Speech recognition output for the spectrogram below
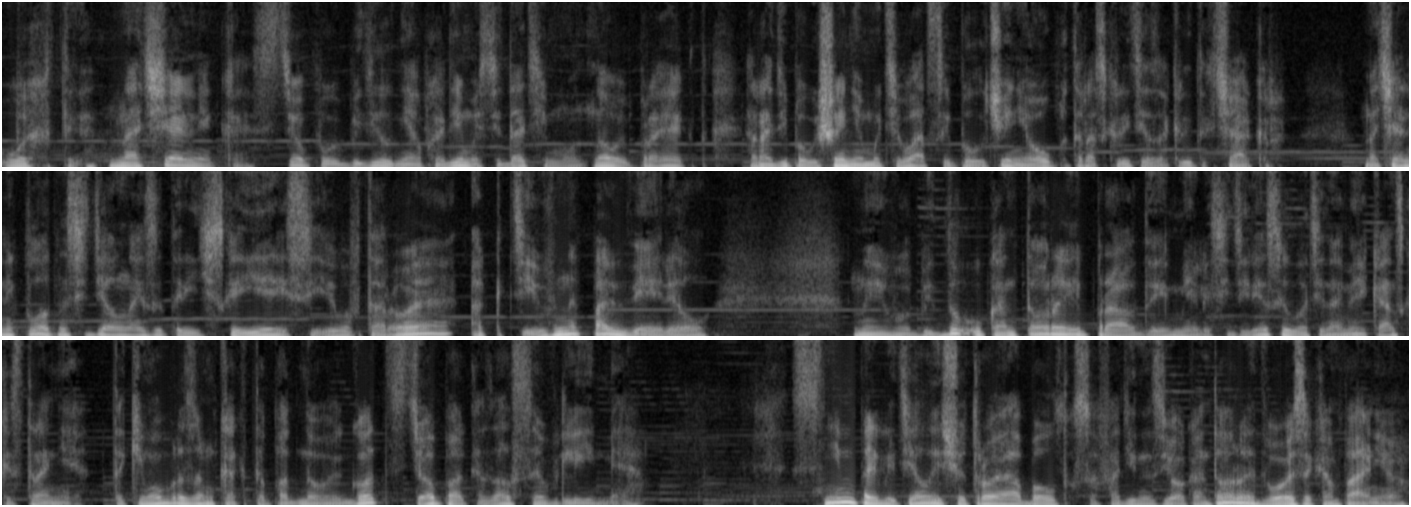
Ух ты, начальника Степа убедил в необходимости дать ему новый проект ради повышения мотивации и получения опыта раскрытия закрытых чакр. Начальник плотно сидел на эзотерической ереси и во второе активно поверил. На его беду у конторы и правда имелись интересы в латиноамериканской стране. Таким образом, как-то под Новый год Степа оказался в Лиме. С ним прилетело еще трое оболтусов, один из его конторы, двое за компанию.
